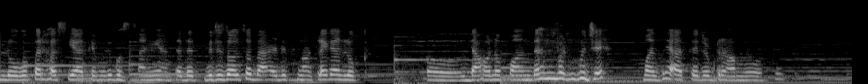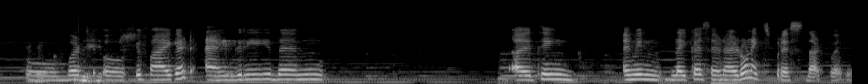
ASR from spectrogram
लोगों पर हँसी आती है मुझे गुस्सा नहीं आता that which is also bad it's not like I look down upon them but मुझे मज़े आते हैं जब ड्रामे होते हैं। But if I get angry then I think I mean like I said I don't express that well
